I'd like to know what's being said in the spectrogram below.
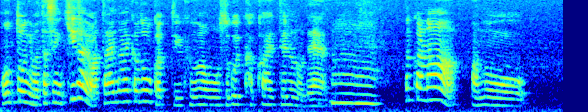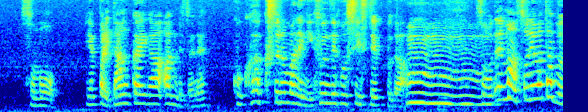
本当に私に危害を与えないかどうかっていう不安をすごい抱えてるのでうん。だからあのそのやっぱり段階があるんですよね。告白するまでに踏んでほしいステップが。そうでまあそれは多分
